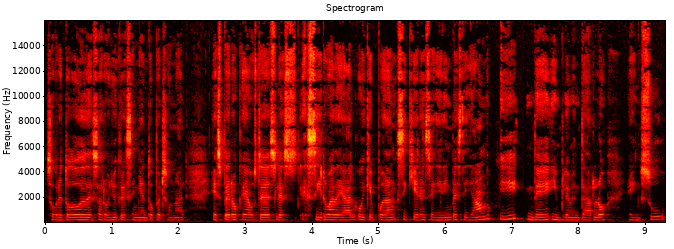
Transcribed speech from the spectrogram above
sobre todo de desarrollo y crecimiento personal. Espero que a ustedes les sirva de algo y que puedan, si quieren, seguir investigando y de implementarlo en su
